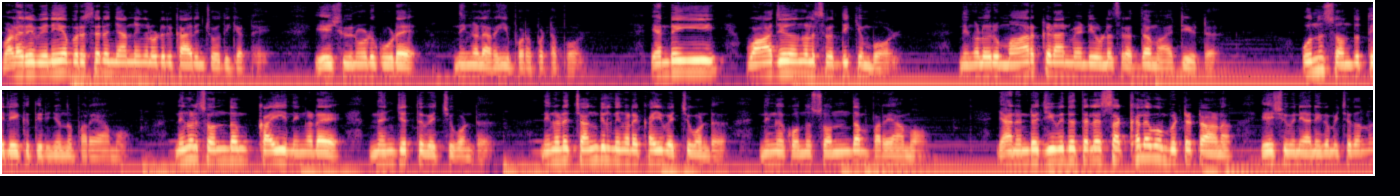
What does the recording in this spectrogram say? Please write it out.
വളരെ വിനയ പുരസരം ഞാൻ നിങ്ങളോടൊരു കാര്യം ചോദിക്കട്ടെ? യേശുവിനോട് കൂടെ നിങ്ങൾ ഇറങ്ങി പുറപ്പെട്ടപ്പോൾ എന്റെ ഈ വാചകങ്ങൾ ശ്രദ്ധിക്കുമ്പോൾ നിങ്ങളൊരു മാർക്കിടാൻ വേണ്ടിയുള്ള ശ്രദ്ധ മാറ്റിയിട്ട് ഒന്ന് സ്വന്തത്തിലേക്ക് തിരിഞ്ഞൊന്ന് പറയാമോ? നിങ്ങൾ സ്വന്തം കൈ നിങ്ങളുടെ നെഞ്ചത്ത് വെച്ചുകൊണ്ട് നിങ്ങളുടെ ചങ്കിൽ നിങ്ങളുടെ കൈ വെച്ചുകൊണ്ട് നിങ്ങൾക്കൊന്ന് സ്വന്തം പറയാമോ? ഞാൻ എന്റെ ജീവിതത്തിലെ സകലവും വിട്ടിട്ടാണ് യേശുവിനെ അനുഗമിച്ചതെന്ന്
